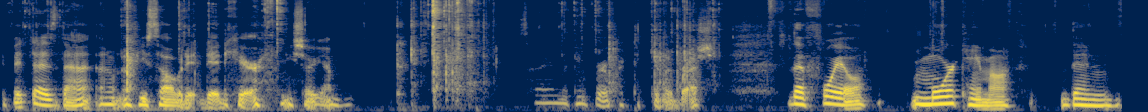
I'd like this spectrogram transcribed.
If it does that, I don't know if you saw what it did here. Let me show you. Sorry, I'm looking for a particular brush. The foil more came off than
